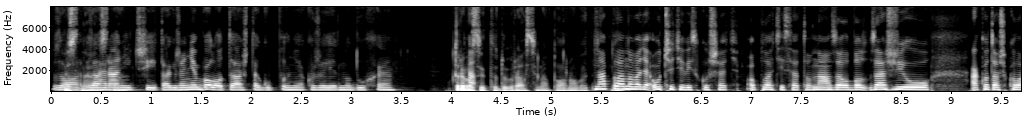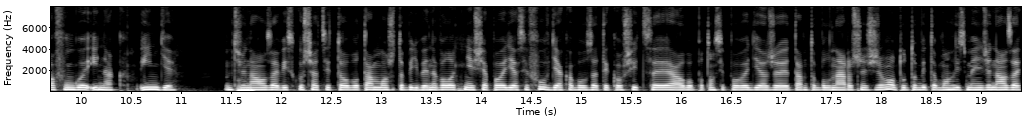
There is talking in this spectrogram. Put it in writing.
za- Jasné, jasné. zahraničí. Takže nebolo to až tak úplne akože jednoduché. Treba si to dobré asi naplánovať. Naplánovať a určite vyskúšať. Oplatí sa to naozaj, lebo zažijú, ako tá škola funguje inak, inde. Že Mhm. naozaj vyskúšať si to, lebo tam môže to byť benevolentnejšie a povedia si, fú, vďaka Bohu za tie košice, alebo potom si povedia, že tam to bolo náročnejšie, že no, tuto by to mohli zmeniť, že naozaj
